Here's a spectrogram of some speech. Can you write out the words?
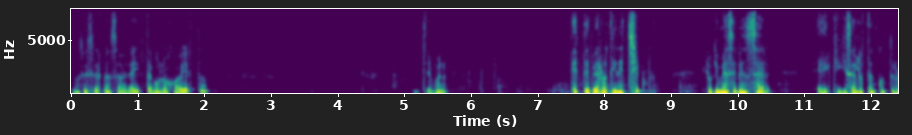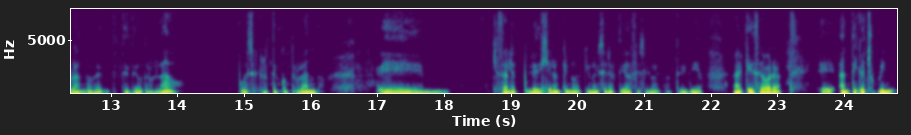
No, sé si se alcanza a ver ahí. Está con los ojos abiertos. bueno. Este perro tiene chip lo que me hace pensar que quizás lo están controlando desde otros lados. Puede ser que lo estén controlando. Eh, quizás le, dijeron que no, que no hiciera actividad física hoy día. A ver qué dice ahora. Eh, Anticachupín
